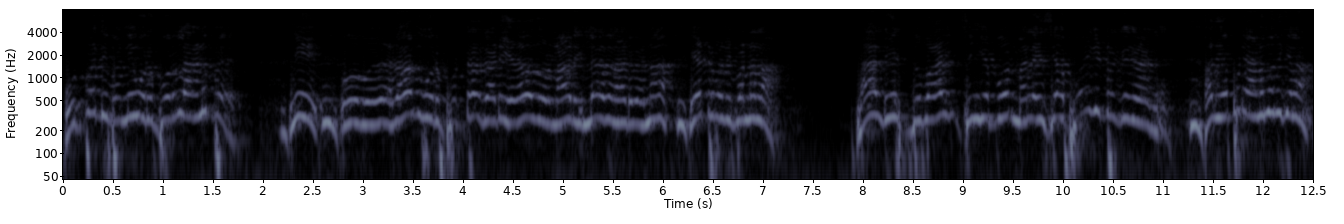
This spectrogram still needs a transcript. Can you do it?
உற்பத்தி பண்ணி ஒரு பொருளை அனுப்பு. நீ ஏதாவது ஒரு பொட்டல் காடு ஏதாவது ஒரு நாடு இல்லாத நாடு வேணா ஏற்றுமதி பண்ணலாம். மால்டீவ்ஸ் துபாய் சிங்கப்பூர் மலேசியா போய்கிட்டு இருக்குங்கிறாங்க. அது எப்படி அனுமதிக்கலாம்?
